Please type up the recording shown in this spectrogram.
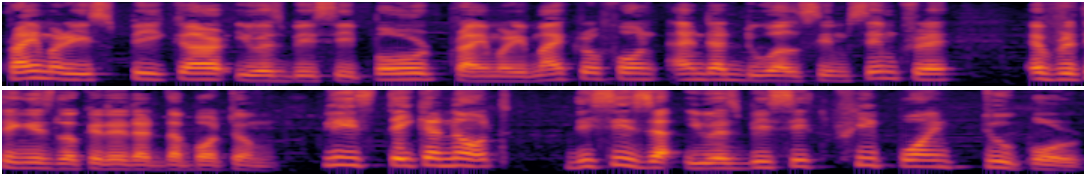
Primary speaker, USB-C port, primary microphone and a dual SIM SIM tray. Everything is located at the bottom. Please take a note. This is a USB-C 3.2 port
